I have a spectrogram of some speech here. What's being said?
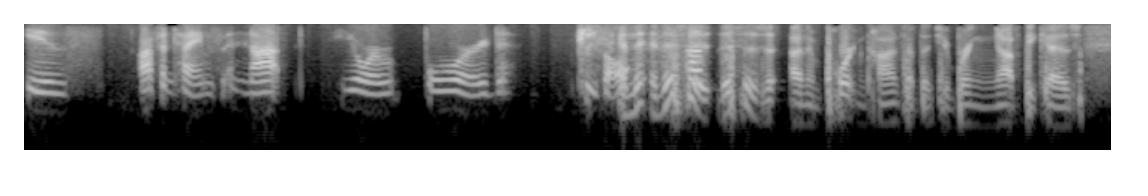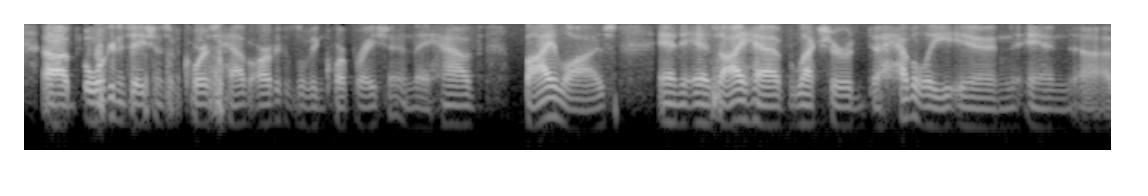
is oftentimes not your board people. And, th- and this is this is an important concept that you're bringing up because uh, organizations, of course, have articles of incorporation and they have bylaws. And as I have lectured heavily in in uh,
